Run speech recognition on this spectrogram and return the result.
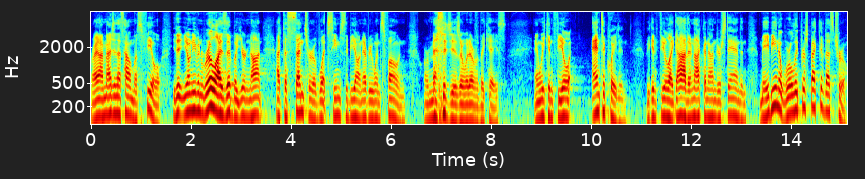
Right? I imagine that's how it must feel. You, you don't even realize it, but you're not at the center of what seems to be on everyone's phone or messages or whatever the case. And we can feel antiquated. We can feel like, ah, they're not going to understand. And maybe in a worldly perspective, that's true.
